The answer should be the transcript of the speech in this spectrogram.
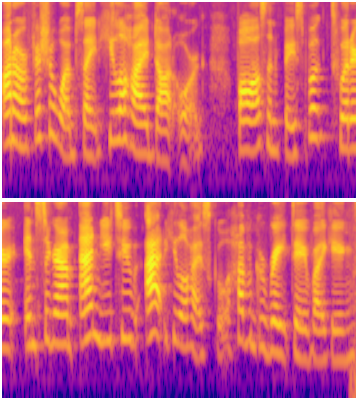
on our official website, HiloHigh.org. Follow us on Facebook, Twitter, Instagram, and YouTube at Hilo High School. Have a great day, Vikings!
